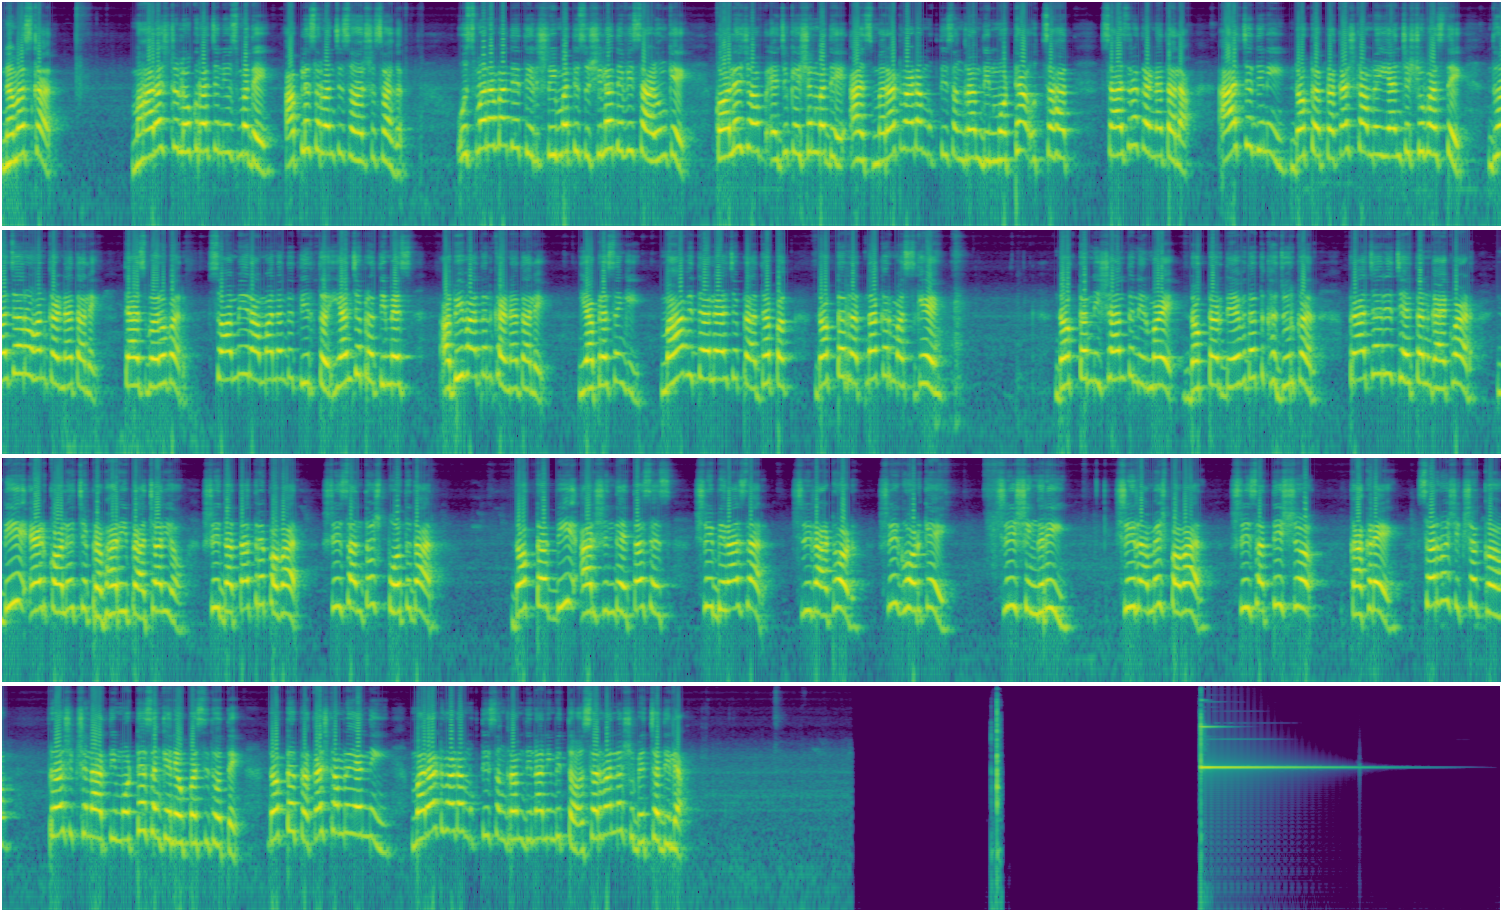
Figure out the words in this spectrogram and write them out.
नमस्कार. महाराष्ट्र लोकराज्य न्यूजमध्ये आपल्या सर्वांचे सहर्ष स्वागत. उस्मानाबाद येथील श्रीमती सुशीला देवी साळुंके कॉलेज ऑफ एज्युकेशनमध्ये आज मराठवाडा मुक्तीसंग्राम दिन मोठ्या उत्साहात साजरा करण्यात आला. आजच्या दिनी डॉक्टर प्रकाश कांबळे यांच्या शुभ हस्ते ध्वजारोहण करण्यात आले. त्याचबरोबर स्वामी रामानंद तीर्थ यांच्या प्रतिमेस अभिवादन करण्यात आले. या प्रसंगी महाविद्यालयाचे प्राध्यापक doctor Ratnakar Maske doctor Nishant Nirmale doctor Devdatta Khajurkar प्राचार्य चेतन गायकवाड डी एड कॉलेजचे प्रभारी प्राचार्य Shri Dattatray Pawar Shri Santosh Potdar doctor B R Shinde तसेच श्री बिराजदार श्री राठोड श्री घोडके श्री शिंगरी श्री रमेश पवार श्री सतीश काकडे सर्व शिक्षक प्रशिक्षणार्थी मोठ्या संख्येने उपस्थित होते. डॉक्टर प्रकाश कांबळे यांनी मराठवाडा मुक्तीसंग्राम दिनानिमित्त सर्वांना शुभेच्छा दिल्या.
